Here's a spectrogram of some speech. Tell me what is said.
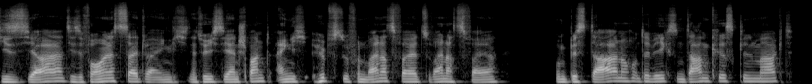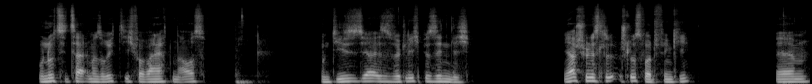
Dieses Jahr, diese Vorweihnachtszeit war eigentlich natürlich sehr entspannt. Eigentlich hüpfst du von Weihnachtsfeier zu Weihnachtsfeier und bist da noch unterwegs und da am Christkindlmarkt und nutzt die Zeit immer so richtig vor Weihnachten aus. Und dieses Jahr ist es wirklich besinnlich. Ja, schönes Schlusswort, Finky. Ähm,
